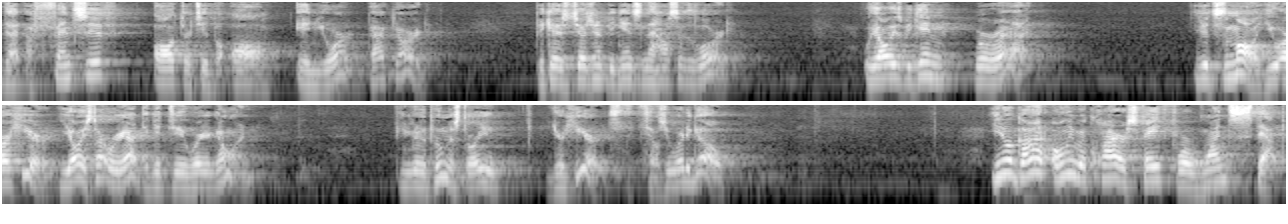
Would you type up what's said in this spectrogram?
that offensive altar to Baal in your backyard because judgment begins in the house of the Lord. We always begin where we're at. It's the mall. You are here. You always start where you're at to get to where you're going. If to go to the Puma store, you, you're here. It tells you where to go. You know, God only requires faith for one step.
